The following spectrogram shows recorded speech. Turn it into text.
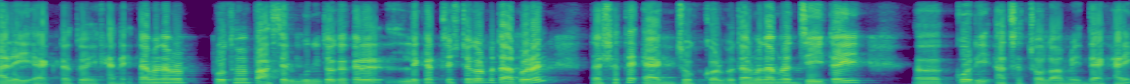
আর এই একটা তো এখানে। তার মানে আমরা প্রথমে পাঁচের গুণিতক আকারে লেখার চেষ্টা করব, তারপরে তার সাথে এক যোগ করব। তার মানে আমরা যেইটাই করি আচ্ছা চলো আমি দেখাই।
